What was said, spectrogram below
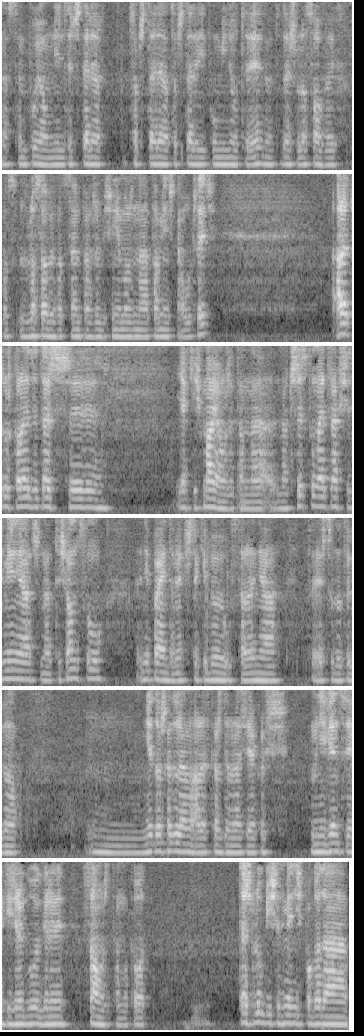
następują między 4, co 4 a co 4,5 minuty. No to też losowych, w os- w losowych odstępach, żeby się nie można na pamięć nauczyć. Ale tu już koledzy też y, jakieś mają, że tam na, na 300 metrach się zmienia, czy na 1000. Nie pamiętam, jakieś takie były ustalenia. Co jeszcze do tego mm, nie doszedłem, ale w każdym razie jakoś mniej więcej jakieś reguły gry są, że tam około też lubi się zmienić pogoda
